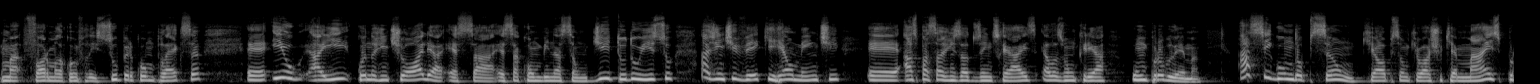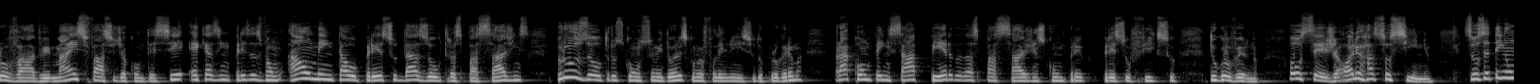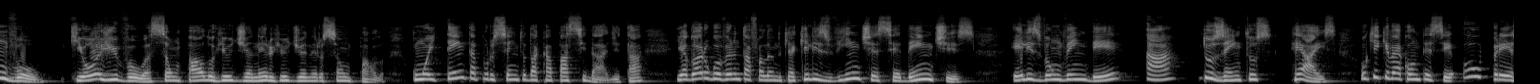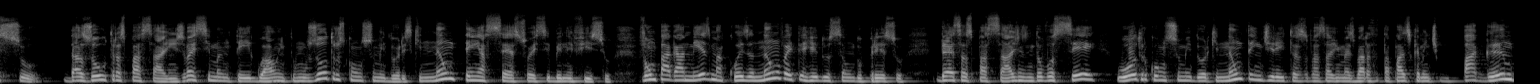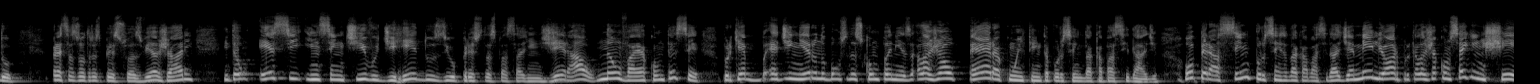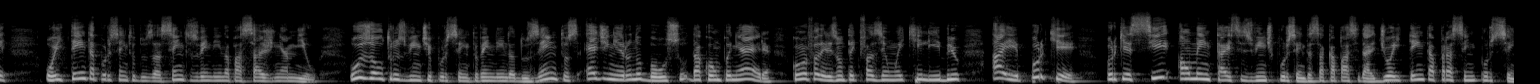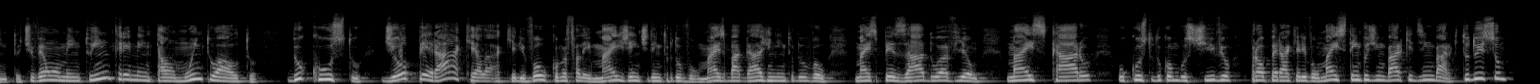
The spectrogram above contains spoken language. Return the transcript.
uma fórmula, como eu falei, super complexa. É, e o, aí, quando a gente olha essa, essa combinação de tudo isso, a gente vê que realmente é, as passagens a 200 reais elas vão criar um problema. A segunda opção, que é a opção que eu acho que é mais provável e mais fácil de acontecer, é que as empresas vão aumentar o preço das outras passagens para os outros consumidores, como eu falei no início do programa, para compensar a perda das passagens com pre preço fixo do governo. Ou seja, olha o raciocínio. Se você tem um voo que hoje voa São Paulo, Rio de Janeiro, Rio de Janeiro, São Paulo, com 80% da capacidade, tá? E agora o governo está falando que aqueles 20 excedentes, eles vão vender a 200 reais. O que, que vai acontecer? Ou o preço das outras passagens vai se manter igual, então os outros consumidores que não têm acesso a esse benefício vão pagar a mesma coisa, não vai ter redução do preço dessas passagens. Então você, o outro consumidor que não tem direito a essa passagem mais barata, está basicamente pagando para essas outras pessoas viajarem. Então esse incentivo de reduzir o preço das passagens geral não vai acontecer, porque é, é dinheiro no bolso das companhias. Ela já opera com 80% da capacidade. Operar 100% da capacidade é melhor, porque ela já consegue encher 80% dos assentos vendendo a passagem a mil. Os outros 20% vendendo a 200 é dinheiro no bolso da companhia aérea. Como eu falei, eles vão ter que fazer um equilíbrio aí. Por quê? Porque se aumentar esses 20%, essa capacidade de 80% para 100%, tiver um aumento incremental muito alto do custo de operar aquela, aquele voo, como eu falei, mais gente dentro do voo, mais bagagem dentro do voo, mais pesado o avião, mais caro o custo do combustível para operar aquele voo, mais tempo de embarque e desembarque. Tudo isso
